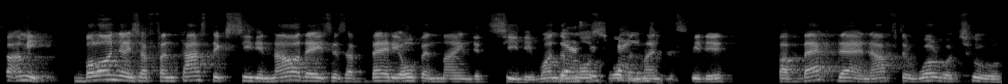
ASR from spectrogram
so, I mean, Bologna is a fantastic city. Nowadays, it's a very open-minded city, one of the yes, most open-minded city. But back then, after World War II,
